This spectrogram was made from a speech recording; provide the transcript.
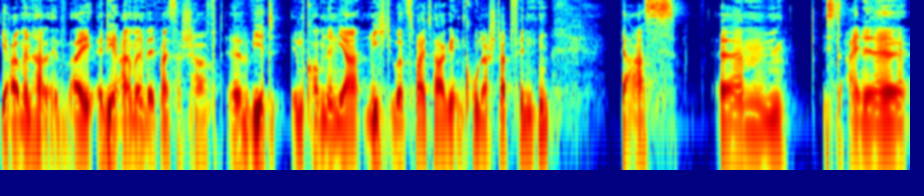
die Ironman-Weltmeisterschaft äh, wird im kommenden Jahr nicht über zwei Tage in Kona stattfinden. Das ähm, ist eine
